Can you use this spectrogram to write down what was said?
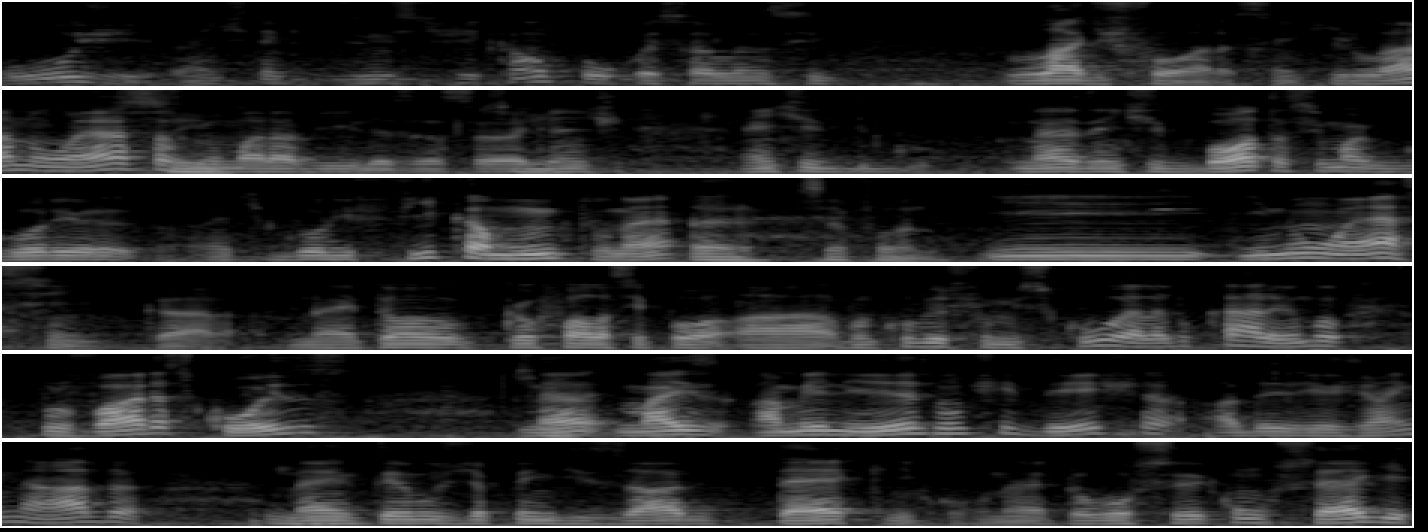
hoje a gente tem que desmistificar um pouco esse lance lá de fora, assim, que lá não é essas Sim. mil maravilhas, essa Sim. que a gente, a gente, né, a gente bota assim uma glori, a gente glorifica muito, né? É, isso é foda. E, e não é assim, cara. Né? Então, o que eu falo assim, pô, a Vancouver Film School, ela é do caramba por várias coisas, né? Mas a Melies não te deixa a desejar em nada, né? Em termos de aprendizado técnico, né? Então, você consegue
